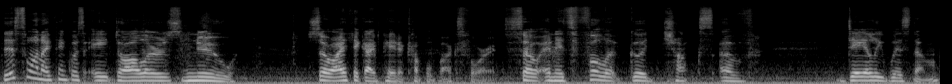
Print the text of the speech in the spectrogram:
this one I think was $8 new. So I think I paid a couple bucks for it. So, and it's full of good chunks of daily wisdom.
